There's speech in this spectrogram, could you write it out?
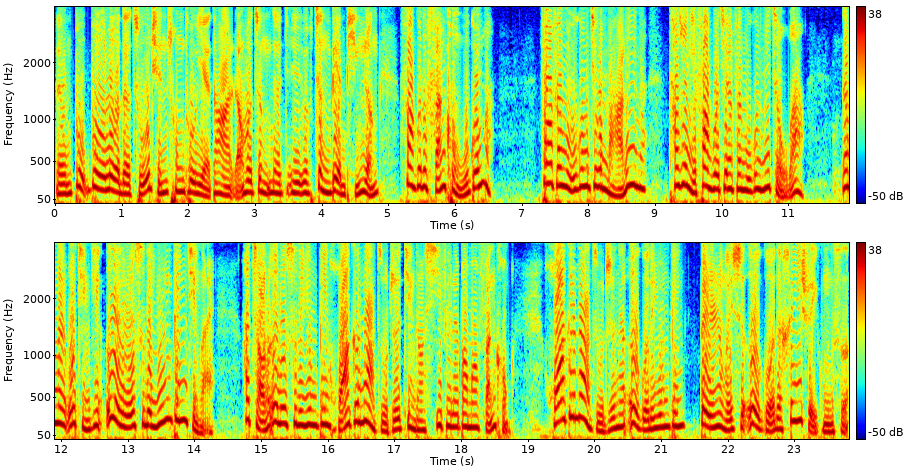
嗯，部部落的族群冲突也大，然后政那政变频仍，法国的反恐无功啊，法国反恐无功，结果马利呢？他说：“你放过既然反恐无功，你走吧。那么我请进俄罗斯的佣兵进来，还找了俄罗斯的佣兵华格纳组织进到西非来帮忙反恐。华格纳组织呢，俄国的佣兵被人认为是俄国的黑水公司，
